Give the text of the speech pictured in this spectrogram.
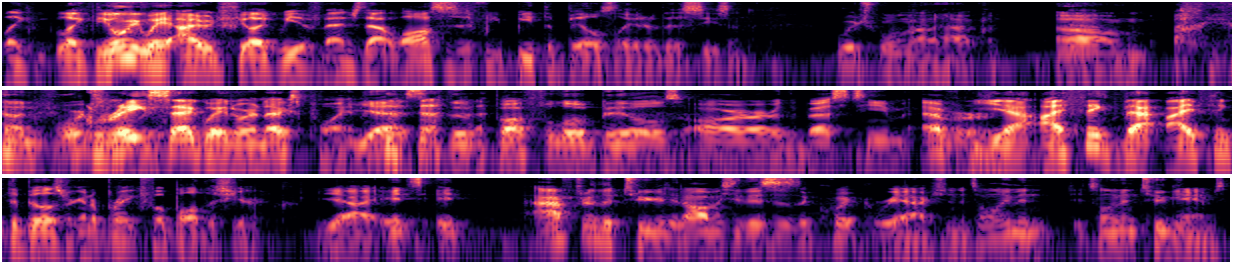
like like the only way I would feel like we avenge that loss is if we beat the Bills later this season. which will not happen. Um, unfortunately, Great segue to our next point. yes, the Buffalo Bills are the best team ever. yeah, I think that I think the Bills are gonna break football this year. Yeah, it's it after the two years, and obviously this is a quick reaction. It's only been it's only been two games,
